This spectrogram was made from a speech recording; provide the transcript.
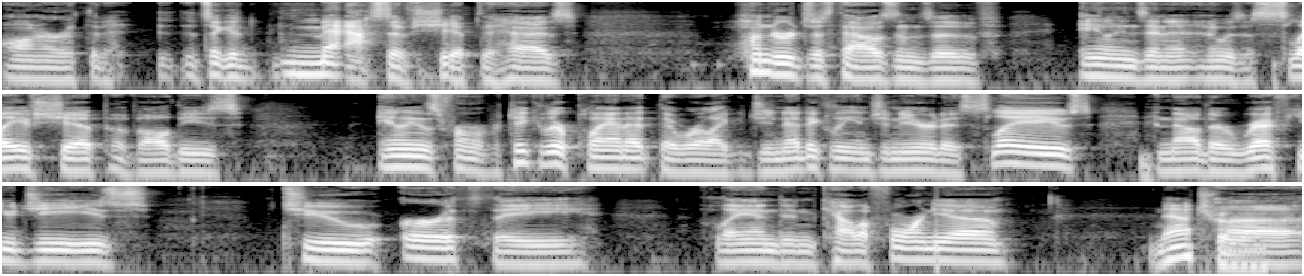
on Earth. It's like a massive ship that has hundreds of thousands of aliens in it, and it was a slave ship of all these aliens from a particular planet that were like genetically engineered as slaves, and now they're refugees to Earth. They land in California Naturally. Uh,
